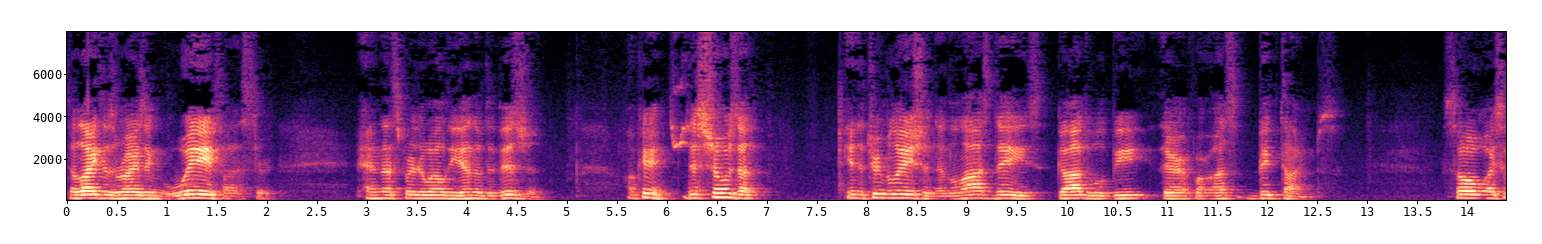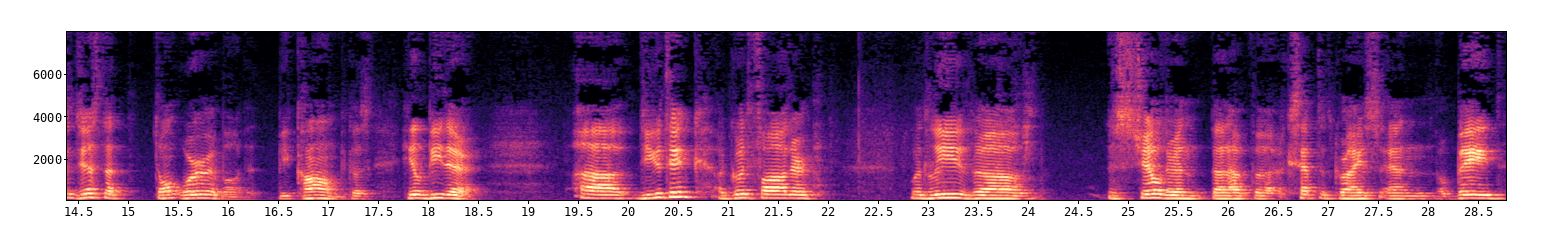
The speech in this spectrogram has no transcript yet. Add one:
the light is rising way faster. And that's pretty well the end of the vision. Okay, this shows that in the tribulation and the last days, God will be there for us big times. So I suggest that don't worry about it. Be calm because He'll be there. Uh, do you think a good father would leave uh, his children that have uh, accepted Christ and obeyed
